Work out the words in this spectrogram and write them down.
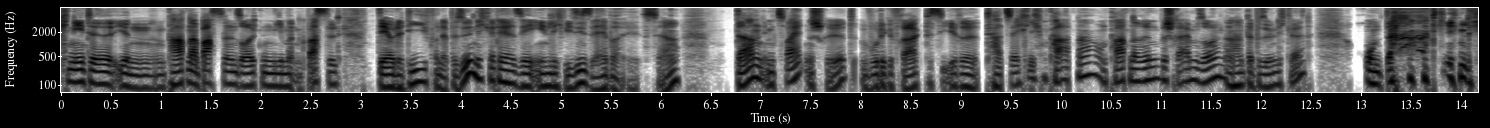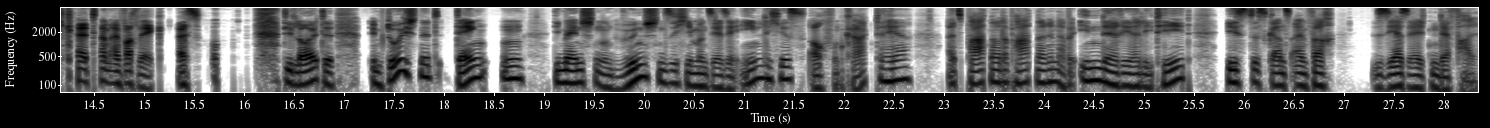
Knete ihren Partner basteln sollten, jemanden gebastelt, der oder die von der Persönlichkeit her sehr ähnlich wie sie selber ist. Ja? Dann im zweiten Schritt wurde gefragt, dass sie ihre tatsächlichen Partner und Partnerinnen beschreiben sollen anhand der Persönlichkeit. Und da war die Ähnlichkeit dann einfach weg. Also die Leute im Durchschnitt denken die Menschen und wünschen sich jemand sehr, sehr ähnliches, auch vom Charakter her, als Partner oder Partnerin, aber in der Realität ist es ganz einfach sehr selten der Fall.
